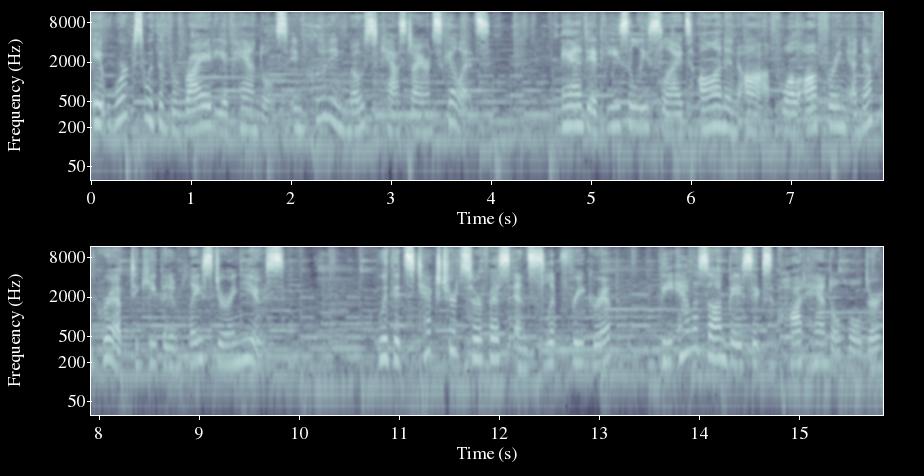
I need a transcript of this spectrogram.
It works with a variety of handles, including most cast iron skillets, and it easily slides on and off while offering enough grip to keep it in place during use. With its textured surface and slip-free grip, the Amazon Basics Hot Handle Holder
